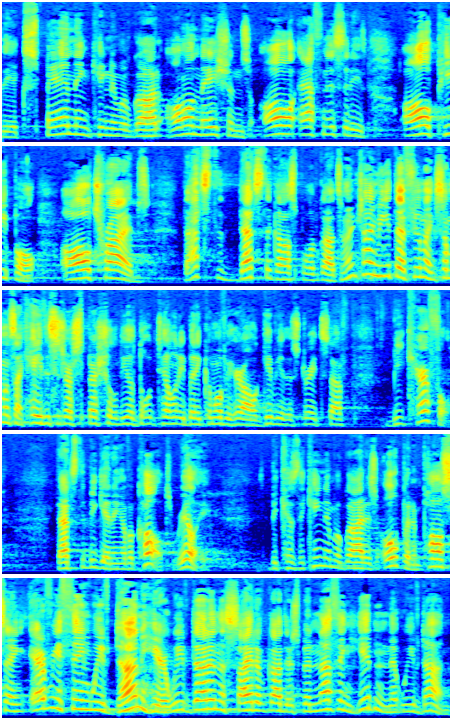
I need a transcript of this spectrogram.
the, expanding kingdom of God, all nations, all ethnicities, all people, all tribes. That's the, that's the gospel of God. So anytime you get that feeling like someone's like, hey, this is our special deal, don't tell anybody, come over here, I'll give you the straight stuff, be careful. That's the beginning of a cult, really. Because the kingdom of God is open. And Paul's saying everything we've done here, we've done in the sight of God. There's been nothing hidden that we've done.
